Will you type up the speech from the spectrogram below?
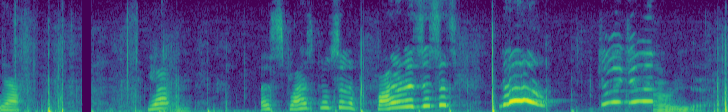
Yeah. Yep. A splash potion of fire resistance? No! Give it, give it! oh yeah.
